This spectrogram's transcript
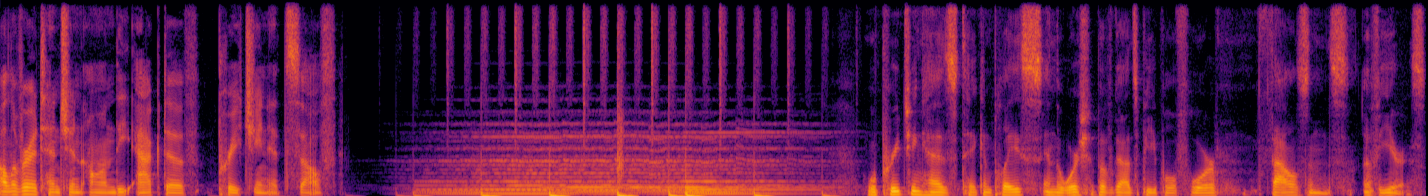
all of our attention on the act of preaching itself. Well, preaching has taken place in the worship of God's people for thousands of years.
